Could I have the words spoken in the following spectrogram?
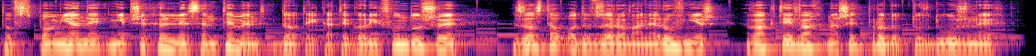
to wspomniany nieprzychylny sentyment do tej kategorii funduszy został odwzorowany również w aktywach naszych produktów dłużnych.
